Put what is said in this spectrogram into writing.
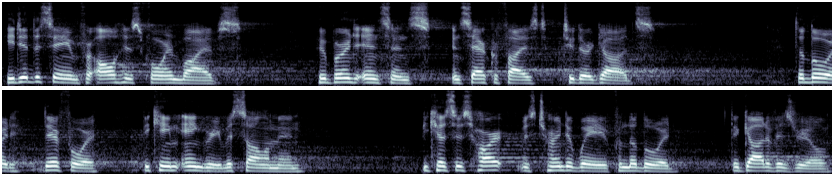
He did the same for all his foreign wives who burned incense and sacrificed to their gods. The Lord, therefore, became angry with Solomon because his heart was turned away from the Lord, the God of Israel,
